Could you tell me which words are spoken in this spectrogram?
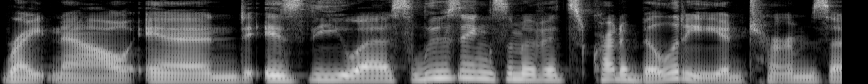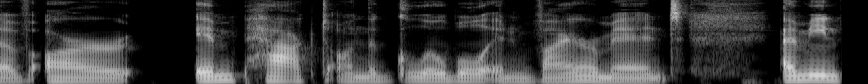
right now? And is the US losing some of its credibility in terms of our impact on the global environment? I mean,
